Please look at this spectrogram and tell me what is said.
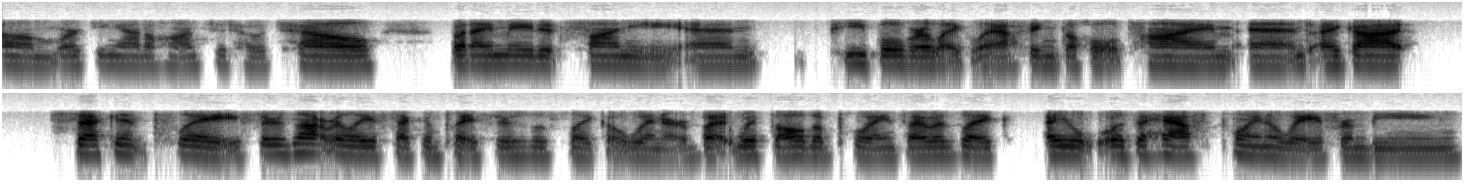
um working at a haunted hotel, but I made it funny and people were like laughing the whole time and I got second place. There's not really a second place. There's just like a winner. But with all the points, I was like I was a half point away from being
